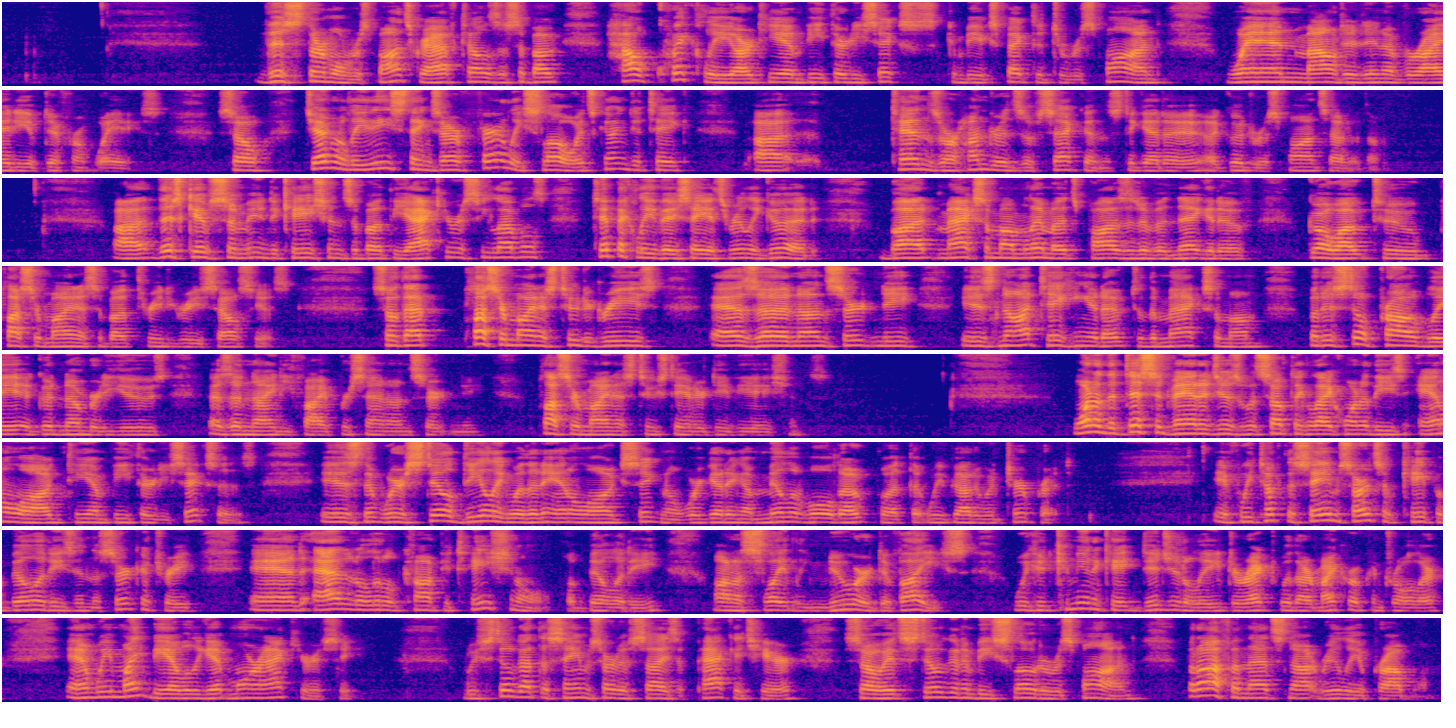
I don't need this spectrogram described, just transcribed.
This thermal response graph tells us about how quickly our TMP36 can be expected to respond when mounted in a variety of different ways. So generally these things are fairly slow. It's going to take uh, tens or hundreds of seconds to get a, a good response out of them. Uh, this gives some indications about the accuracy levels. Typically they say it's really good, but maximum limits, positive and negative, go out to plus or minus about 3 degrees Celsius. So that plus or minus 2 degrees as an uncertainty is not taking it out to the maximum, but is still probably a good number to use as a 95% uncertainty plus or minus two standard deviations. One of the disadvantages with something like one of these analog TMP36s is that we're still dealing with an analog signal. We're getting a millivolt output that we've got to interpret. If we took the same sorts of capabilities in the circuitry and added a little computational ability on a slightly newer device, we could communicate digitally direct with our microcontroller and we might be able to get more accuracy. We've still got the same sort of size of package here, so it's still going to be slow to respond, but often that's not really a problem.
